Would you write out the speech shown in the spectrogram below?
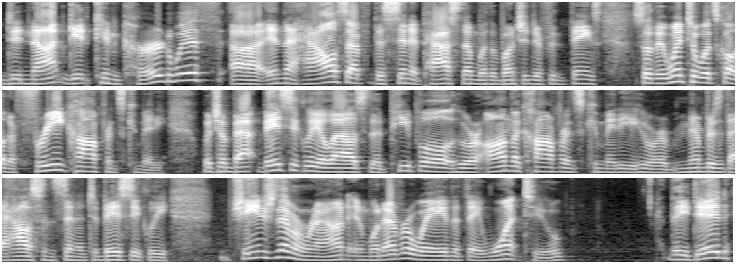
did not get concurred with uh, in the House after the Senate passed them with a bunch of different things. So they went to what's called a free conference committee, which about basically allows the people who are on the conference committee, who are members of the House and Senate, to basically change them around in whatever way that they want to. They did.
